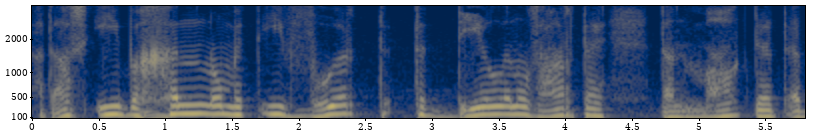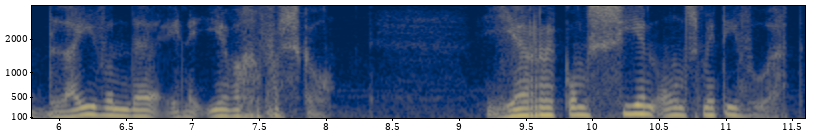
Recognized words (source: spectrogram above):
dat as u begin om met u woord te deel in ons harte, dan maak dit 'n blywende en 'n ewige verskil. Here, kom seën ons met u woord.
